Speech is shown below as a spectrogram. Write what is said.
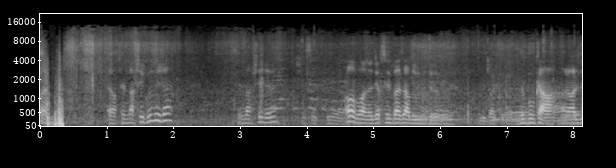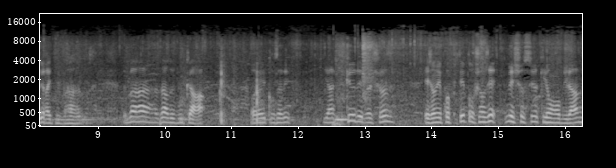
Alors c'est le marché où déjà C'est le marché de. Je sais plus. euh, Oh bon on va dire que c'est le bazar de, de, le bac, euh, de Boukhara. Alors le direct du bazar, le bazar de Boukhara. Ouais, constaté, il n'y a que des belles choses. Et j'en ai profité pour changer mes chaussures qui ont rendu l'âme.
